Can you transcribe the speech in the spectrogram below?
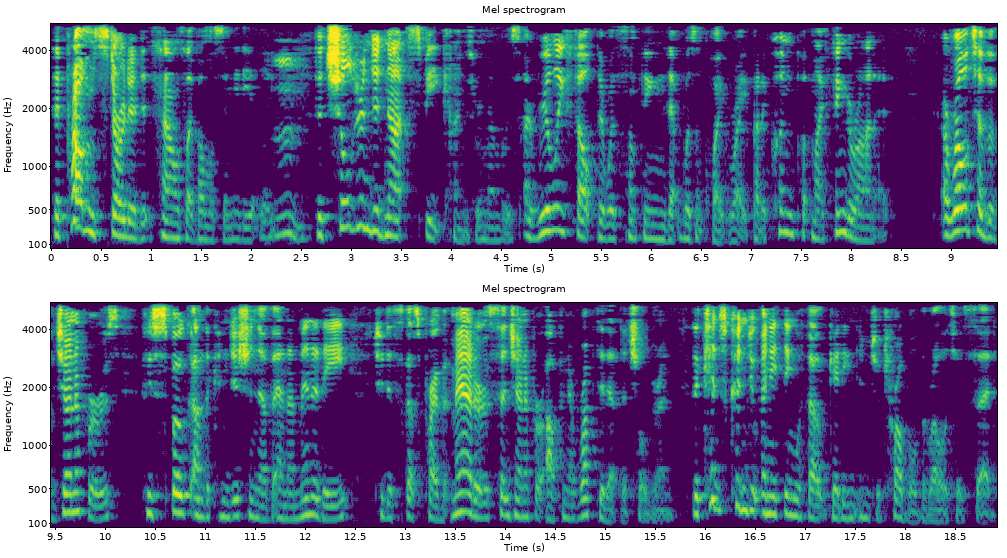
the problem started. It sounds like almost immediately. Mm. The children did not speak. Hines remembers. I really felt there was something that wasn't quite right, but I couldn't put my finger on it. A relative of Jennifer's, who spoke on the condition of anonymity to discuss private matters, said Jennifer often erupted at the children. The kids couldn't do anything without getting into trouble, the relative said.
